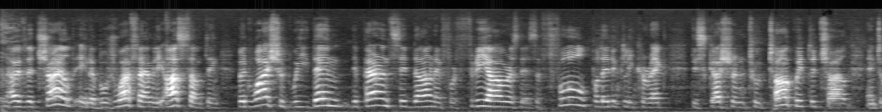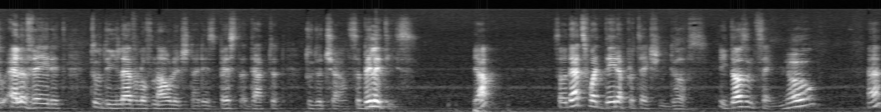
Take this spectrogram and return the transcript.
now, if the child in a bourgeois family asks something, but why should we? Then the parents sit down and for three hours there's a full politically correct discussion to talk with the child and to elevate it to the level of knowledge that is best adapted to the child's abilities. Yeah? So that's what data protection does. It doesn't say no, huh?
